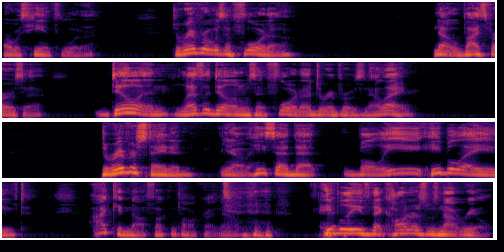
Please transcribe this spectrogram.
or was he in Florida? DeRiver was in Florida. No, vice versa. Dillon, Leslie Dillon was in Florida. DeRiver was in LA. DeRiver stated, you know, he said that believe he believed I cannot fucking talk right now. He believed that Connors was not real.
